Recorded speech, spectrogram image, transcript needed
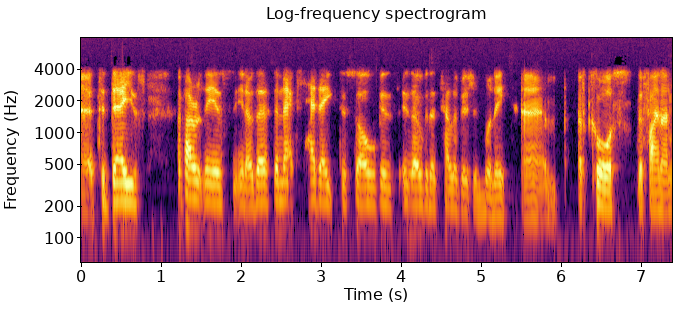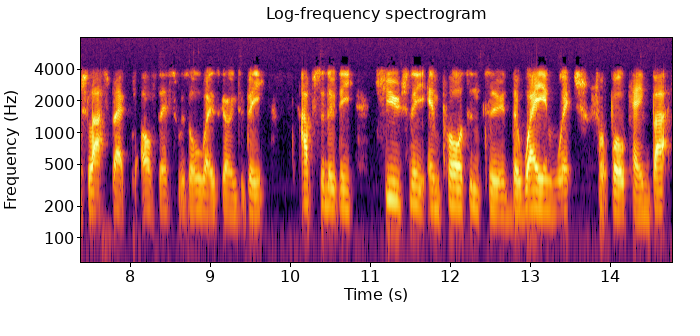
uh, today's apparently is you know the the next headache to solve is is over the television money. Um, of course, the financial aspect of this was always going to be absolutely hugely important to the way in which football came back.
